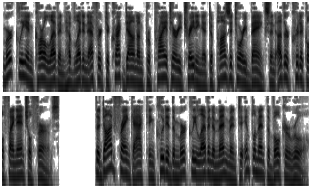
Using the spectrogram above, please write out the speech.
Merkley and Carl Levin have led an effort to crack down on proprietary trading at depository banks and other critical financial firms. The Dodd-Frank Act included the Merkley-Levin Amendment to implement the Volcker Rule.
